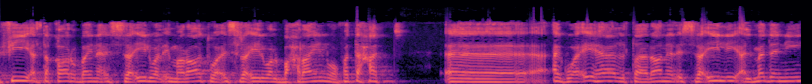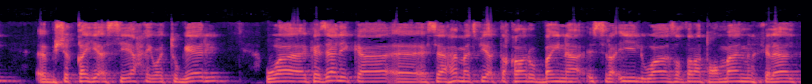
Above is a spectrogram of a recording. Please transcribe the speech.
في التقارب بين إسرائيل والإمارات وإسرائيل والبحرين وفتحت آه، أجوائها للطيران الإسرائيلي المدني بشقيه السياحي والتجاري. وكذلك آه، ساهمت في التقارب بين إسرائيل وسلطنة عمان من خلال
